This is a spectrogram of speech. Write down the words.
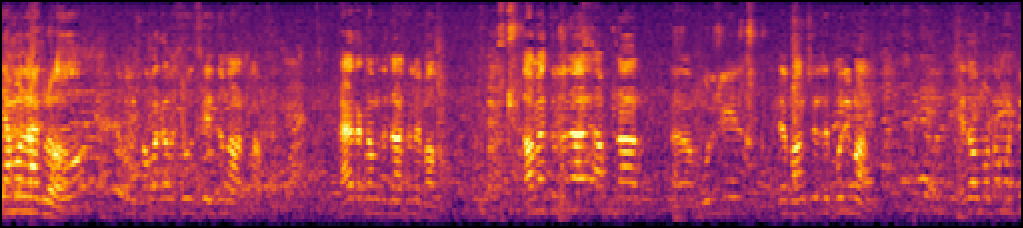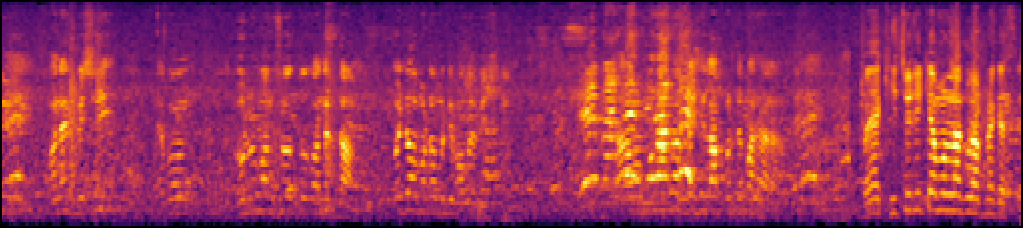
কেমন লাগল? সবার কাছে শুনছি এই জন্য আসলাম। খাই দেখলাম যে না আসলে ভালো। দামের তুলনায় আপনার মুরগির যে মাংসের যে পরিমাণ এটাও মোটামুটি অনেক বেশি এবং গরুর মাংস তো অনেক দাম। ওইটাও মোটামুটি ভালো বেশি। তাও মনে হয় বেশি লাভ করতে পারে না। ভাইয়া খিচুড়ি কেমন লাগল আপনার কাছে?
